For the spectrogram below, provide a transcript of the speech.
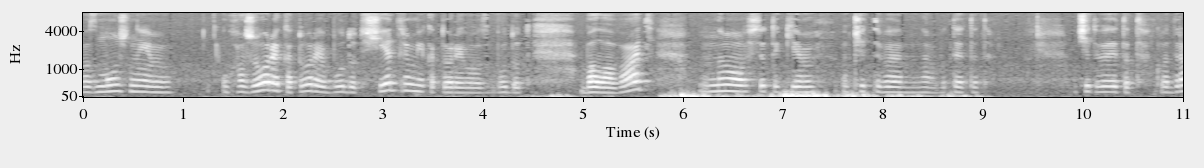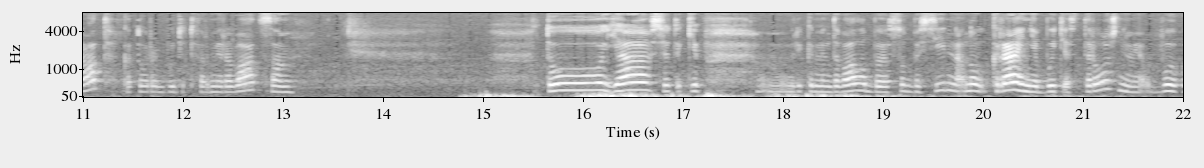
возможные ухажеры, которые будут щедрыми, которые вас будут баловать, но все-таки, учитывая на вот этот, учитывая этот квадрат, который будет формироваться, то я все-таки рекомендовала бы особо сильно, ну, крайне быть осторожными в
